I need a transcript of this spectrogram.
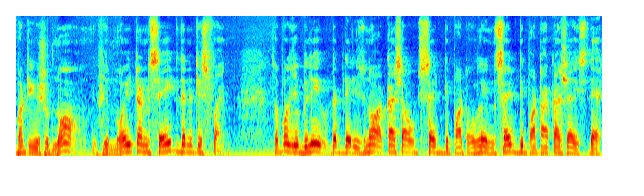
but you should know. If you know it and say it, then it is fine. Suppose you believe that there is no Akasha outside the pot, only inside the pot Akasha is there,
